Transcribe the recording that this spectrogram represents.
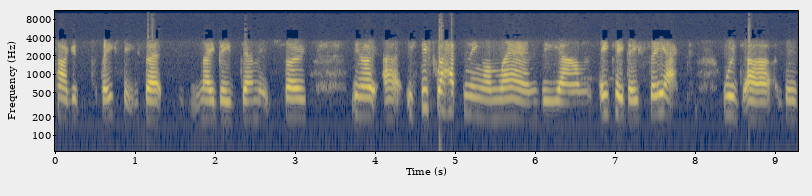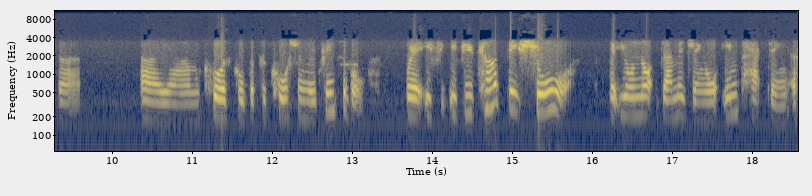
target species that may be damaged. So you know, uh, if this were happening on land, the um, EPBC Act would uh, there's a a um, clause called the precautionary principle where if, if you can't be sure that you're not damaging or impacting a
